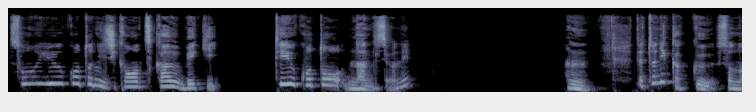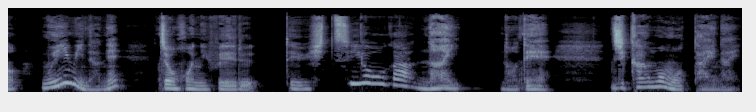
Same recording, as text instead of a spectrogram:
そういうことに時間を使うべきっていうことなんですよね。うん。で、とにかく、その無意味なね、情報に触れるっていう必要がないので、時間ももったいないっ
